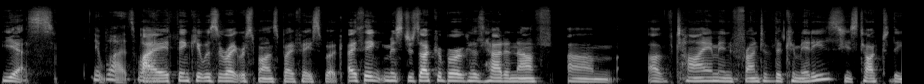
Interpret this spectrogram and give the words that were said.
Yes. It was. Why? I think it was the right response by Facebook. I think Mr. Zuckerberg has had enough um, of time in front of the committees. He's talked to the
